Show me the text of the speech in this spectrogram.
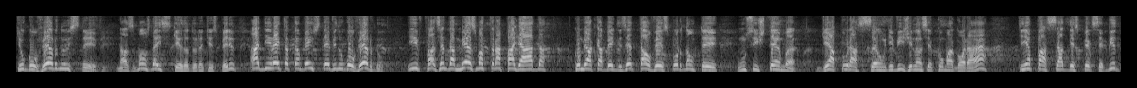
que o governo esteve nas mãos da esquerda durante esse período, a direita também esteve no governo e fazendo a mesma atrapalhada, como eu acabei de dizer, talvez por não ter um sistema de apuração, de vigilância como agora há, tinha passado despercebido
